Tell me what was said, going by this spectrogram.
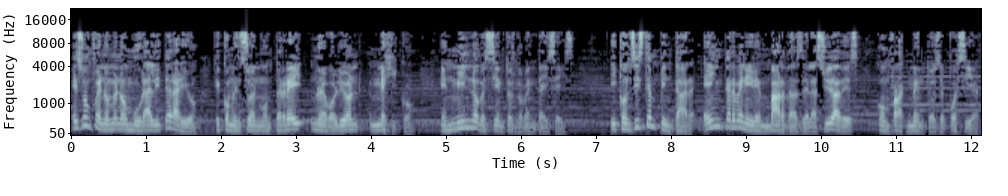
es un fenómeno mural literario que comenzó en Monterrey, Nuevo León, México, en 1996 y consiste en pintar e intervenir en bardas de las ciudades con fragmentos de poesías.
